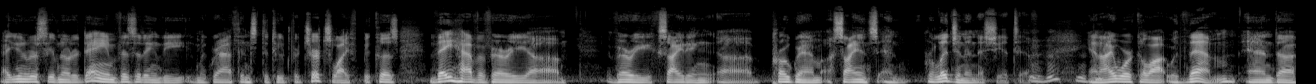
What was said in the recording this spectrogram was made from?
at University of Notre Dame visiting the McGrath Institute for Church Life because they have a very uh, very exciting uh, program, a science and religion initiative, mm-hmm, mm-hmm. and I work a lot with them, and uh,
